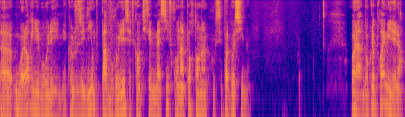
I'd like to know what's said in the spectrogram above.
Euh, ou alors il est brûlé. Mais comme je vous ai dit, on ne peut pas brûler cette quantité de massif qu'on apporte en un coup. C'est pas possible. Voilà, donc le problème, il est là.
